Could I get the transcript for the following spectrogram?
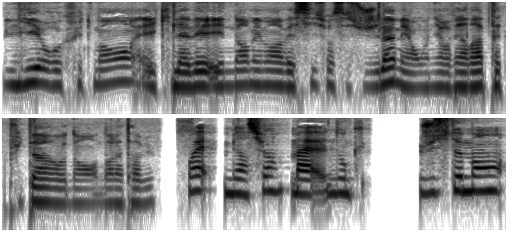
lié au recrutement et qu'il avait énormément investi sur ces sujets-là, mais on y reviendra peut-être plus tard dans, dans l'interview. Ouais, bien sûr. Bah, donc justement,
